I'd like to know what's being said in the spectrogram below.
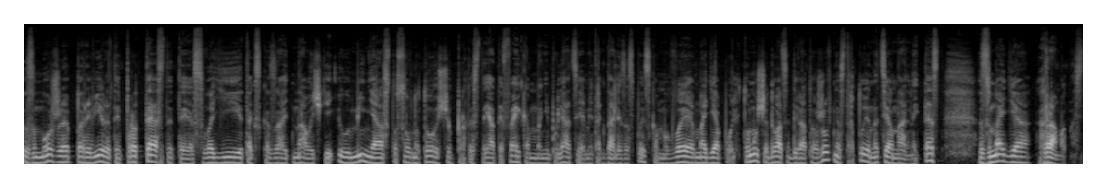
зможе перевірити, протестити свої, так сказати, навички і уміння стосовно того, щоб протистояти фейкам, маніпуляціям і так далі за списком в медіаполі. Тому що 29 жовтня стартує національний тест з медіаграмотності.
